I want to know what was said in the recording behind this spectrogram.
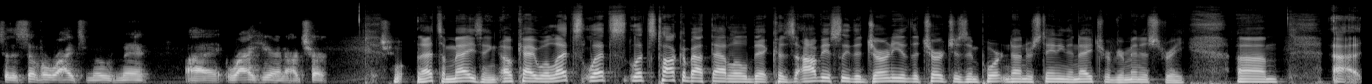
to the civil rights movement uh, right here in our church. Well, that's amazing. Okay, well let's let's let's talk about that a little bit because obviously the journey of the church is important to understanding the nature of your ministry. Um, uh,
